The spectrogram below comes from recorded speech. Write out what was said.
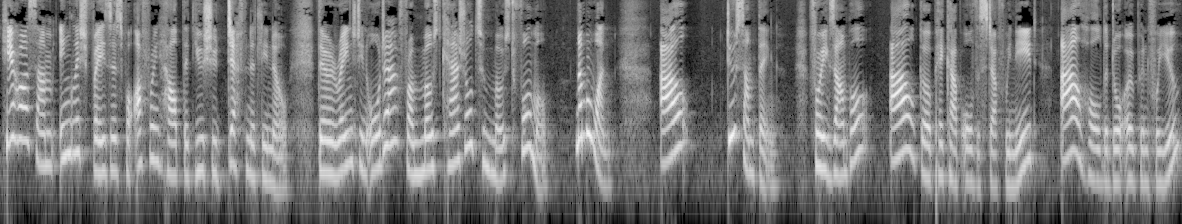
Here are some English phrases for offering help that you should definitely know. They're arranged in order from most casual to most formal. Number one, I'll do something. For example, I'll go pick up all the stuff we need. I'll hold the door open for you.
